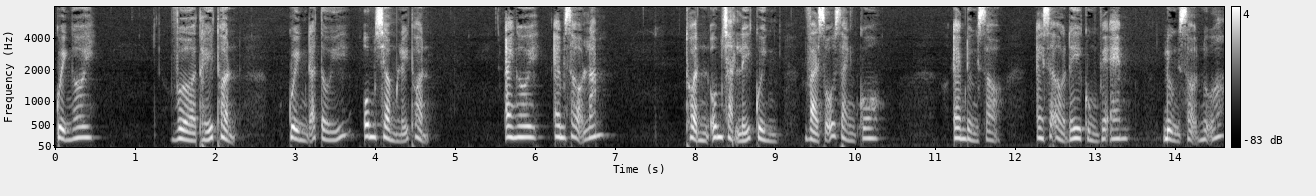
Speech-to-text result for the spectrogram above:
Quỳnh ơi! Vừa thấy Thuận, Quỳnh đã tới ôm chầm lấy Thuận. Anh ơi, em sợ lắm. Thuận ôm chặt lấy Quỳnh và dỗ dành cô. Em đừng sợ, anh sẽ ở đây cùng với em. Đừng sợ nữa,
